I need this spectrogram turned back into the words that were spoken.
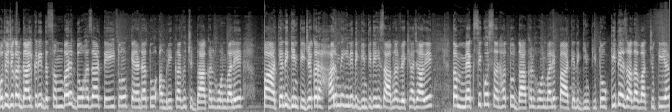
ਉੱਥੇ ਜੇਕਰ ਗੱਲ ਕਰੀਏ, ਦਸੰਬਰ 2023 ਤੋਂ ਕੈਨੇਡਾ ਤੋਂ ਅਮਰੀਕਾ ਵਿੱਚ ਦਾਖਲ ਹੋਣ ਵਾਲੇ ਭਾਰਤੀਆਂ ਦੀ ਗਿਣਤੀ, ਜੇਕਰ ਹਰ ਮਹੀਨੇ ਦੀ ਗਿਣਤੀ ਦੇ ਹਿਸਾਬ ਨਾਲ ਵੇਖਿਆ ਜਾਵੇ, ਤਾਂ ਮੈਕਸੀਕੋ ਸਰਹੱਦ ਤੋਂ ਦਾਖਲ ਹੋਣ ਵਾਲੇ ਭਾਰਤੀਆਂ ਦੀ ਗਿਣਤੀ ਤੋਂ ਕਿਤੇ ਜ਼ਿਆਦਾ ਵੱਧ ਚੁੱਕੀ ਹੈ।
